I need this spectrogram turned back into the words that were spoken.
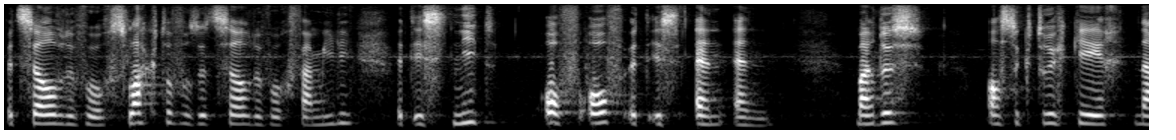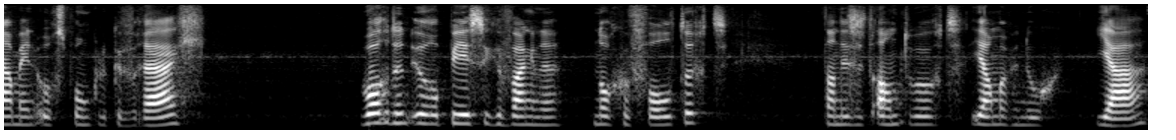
hetzelfde voor slachtoffers, hetzelfde voor familie. Het is niet of-of, het is en-en. Maar dus, als ik terugkeer naar mijn oorspronkelijke vraag, worden Europese gevangenen nog gefolterd? Dan is het antwoord jammer genoeg ja.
